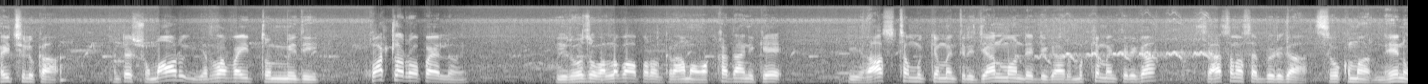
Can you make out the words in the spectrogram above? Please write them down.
పైచిలుక అంటే సుమారు ఇరవై తొమ్మిది కోట్ల రూపాయలు ఈరోజు వల్లభాపురం గ్రామం ఒక్కదానికే ఈ రాష్ట్ర ముఖ్యమంత్రి జగన్మోహన్ రెడ్డి గారు ముఖ్యమంత్రిగా శాసనసభ్యుడిగా శివకుమార్ నేను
